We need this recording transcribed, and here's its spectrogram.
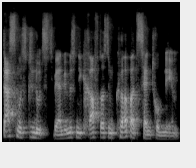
Das muss genutzt werden. Wir müssen die Kraft aus dem Körperzentrum nehmen.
